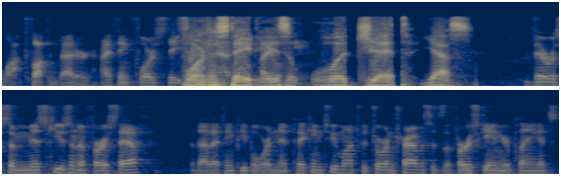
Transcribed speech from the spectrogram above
lot fucking better. I think Florida State. Florida State is team. legit. Yes. There were some miscues in the first half that I think people were nitpicking too much with Jordan Travis. It's the first game you're playing It's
